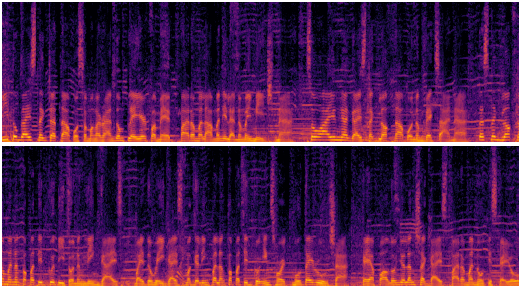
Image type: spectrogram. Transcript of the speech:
Dito guys nagchat na ako sa mga random player pa med para malaman nila na may mage na. So ayun nga guys naglock na ako ng Vexana. Tas naglock naman ng kapatid ko dito ng Ling guys. By the way guys magaling palang kapatid ko in short multi-rule siya. Kaya follow nyo lang siya guys para manotice kayo.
